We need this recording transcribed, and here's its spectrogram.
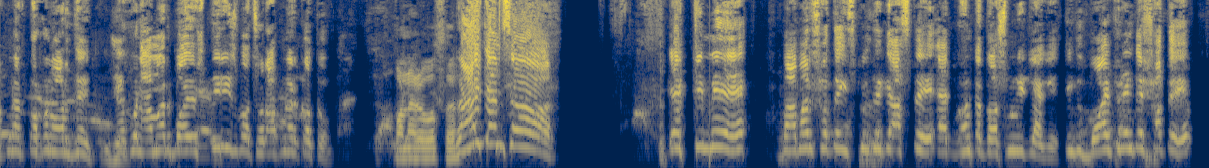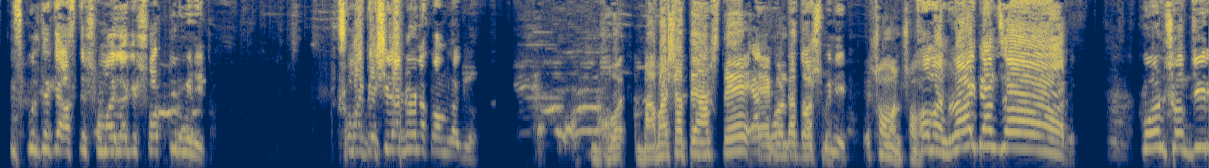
আপনার তখন অর্ধেক। এখন আমার বয়স তিরিশ বছর আপনার কত? পনেরো বছর। রাইট অ্যান্সার একটি মেয়ে বাবার সাথে স্কুল থেকে আসতে এক ঘণ্টা দশ মিনিট লাগে কিন্তু বয়ফ্রেন্ডের সাথে স্কুল থেকে আসতে সময় লাগে সত্তর মিনিট। সময় বেশি লাগল না কম লাগল? বাবার সাথে আসতে এক ঘণ্টা দশ মিনিট। সমান সমান। রাইট অ্যান্সার কোন সবজির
